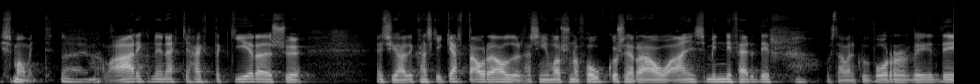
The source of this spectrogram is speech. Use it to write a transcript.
í smámynd. Nei, það var einhvern veginn ekki hægt að gera þessu eins og ég hafði kannski gert árið áður þar sem ég var svona fókusera á aðeins minni ferðir. Veist, það var einhver vorveiði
